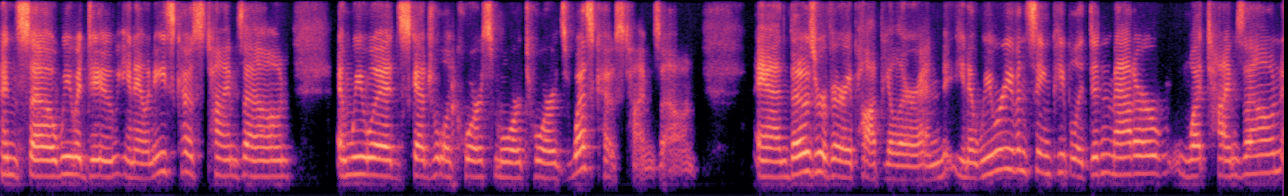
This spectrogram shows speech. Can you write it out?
And so we would do you know an east coast time zone and we would schedule a course more towards west coast time zone. And those were very popular. And you know we were even seeing people it didn't matter what time zone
